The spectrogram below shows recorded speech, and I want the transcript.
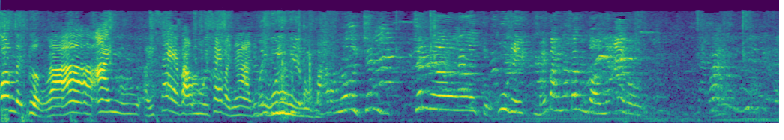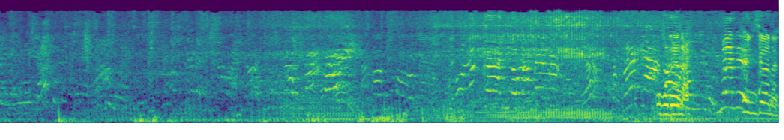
con lại tưởng là ai ấy xe vào lùi xe vào nhà chứ mấy ui, kia bảo bà đồng ơi trên trên ờ, tiểu khu này máy bay nó đâm vào nhà ai rồi ồ đây này kinh chưa này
